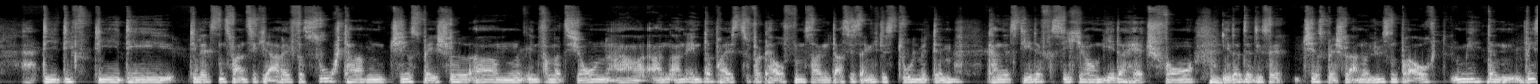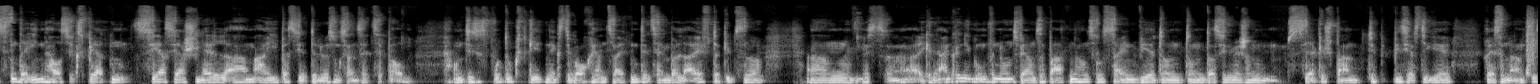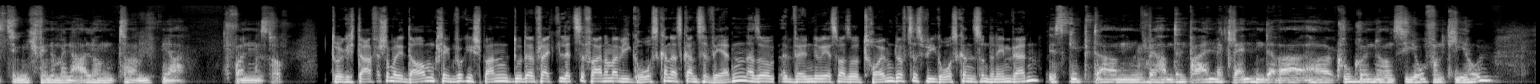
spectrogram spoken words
die die, die, die, die letzten 20 Jahre versucht haben, Geospatial ähm, Information äh, an, an Enterprise zu verkaufen, sagen, das ist eigentlich das Tool, mit dem kann jetzt jede Versicherung, jeder Hedgefonds, mhm. jeder, der diese Geospatial Analysen braucht, mit dem Wissen der Inhouse-Experten sehr, sehr schnell ähm, AI-basierte Lösungsansätze bauen. Und dieses Produkt geht nächste Woche am 2. Dezember live. Da gibt's nur ähm, ist eine eigene Ankündigung von uns, wer unser Partner und so sein wird. Und, und da sind wir schon sehr gespannt. Die bisherige Resonanz ist ziemlich phänomenal und ähm, ja, freuen uns drauf drücke ich dafür schon mal die Daumen, klingt wirklich spannend. Du, dann vielleicht letzte Frage nochmal, wie groß kann das Ganze werden? Also wenn du jetzt mal so träumen dürftest, wie groß kann das Unternehmen werden? Es gibt, ähm, wir haben den Brian McClendon, der war äh, Co-Gründer und CEO von Keyhole.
